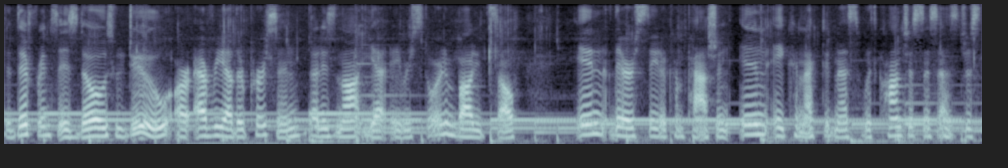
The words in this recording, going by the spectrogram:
The difference is those who do are every other person that is not yet a restored embodied self in their state of compassion, in a connectedness with consciousness as just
